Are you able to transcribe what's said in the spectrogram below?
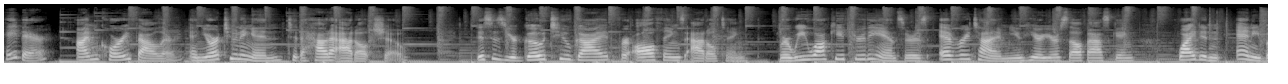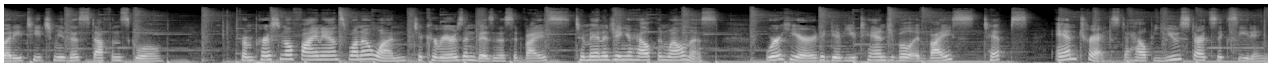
Hey there, I'm Corey Fowler, and you're tuning in to the How to Adult Show. This is your go to guide for all things adulting, where we walk you through the answers every time you hear yourself asking, Why didn't anybody teach me this stuff in school? From personal finance 101 to careers and business advice to managing your health and wellness, we're here to give you tangible advice, tips, and tricks to help you start succeeding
